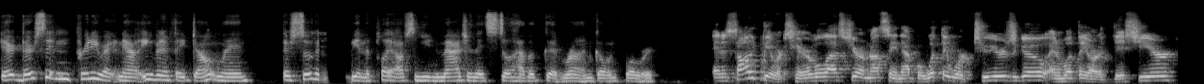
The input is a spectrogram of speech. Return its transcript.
they're, they're sitting pretty right now. Even if they don't win, they're still going to be in the playoffs, and you'd imagine they'd still have a good run going forward. And it's not like they were terrible last year. I'm not saying that, but what they were two years ago and what they are this year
